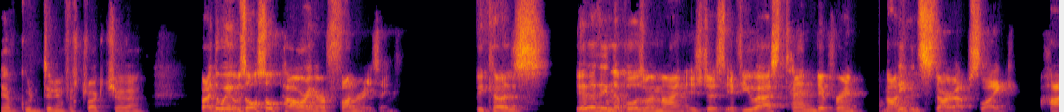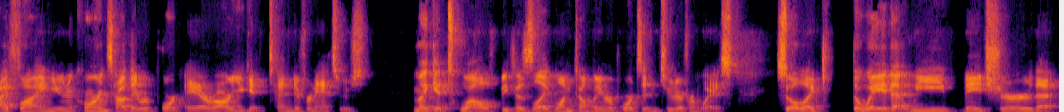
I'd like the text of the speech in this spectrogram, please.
You have good data infrastructure by the way, it was also powering our fundraising because the other thing that blows my mind is just if you ask 10 different, not even startups, like high flying unicorns, how they report ARR, you get 10 different answers. You might get 12 because like one company reports it in two different ways. So like the way that we made sure that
